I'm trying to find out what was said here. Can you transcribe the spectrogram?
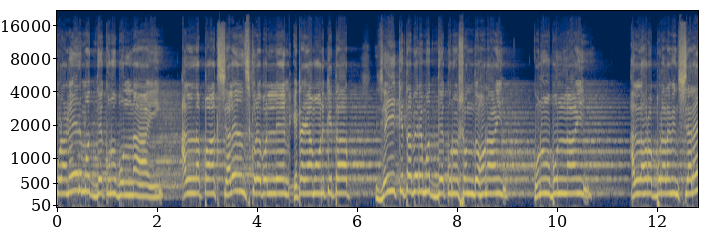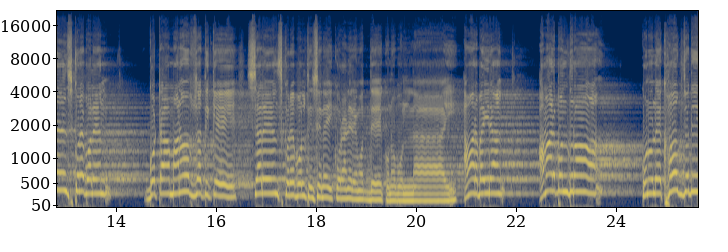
কোরআনের মধ্যে কোনো ভুল নাই, আল্লাহ পাক চ্যালেঞ্জ করে বললেন, এটা এমন কিতাব, যেই কিতাবের মধ্যে কোনো সন্দেহ নাই, কোনো ভুল নাই। আল্লাহ রব্বুল আলমিন চ্যালেঞ্জ করে বলেন গোটা মানব জাতিকে চ্যালেঞ্জ করে বলতেছেন, এই কোরআনের মধ্যে কোনো ভুল নাই। আমার বাইরা আমার বন্ধুরা, কোনো লেখক যদি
